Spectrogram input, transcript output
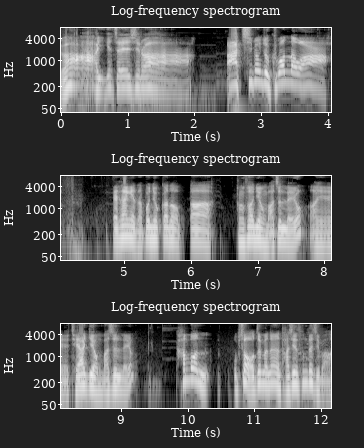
아 이게 제일 싫어 아 치명 좀 그만 나와 세상에 나쁜 효과는 없다 강선이 형 맞을래요? 아니 제약이 형 맞을래요? 한번 옵션 얻으면은 다시 손대지 마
